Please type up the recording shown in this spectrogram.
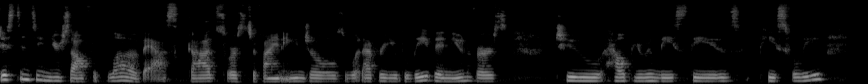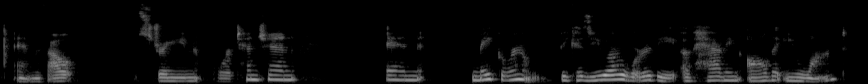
distancing yourself with love. Ask God, source, divine angels, whatever you believe in, universe, to help you release these peacefully and without strain or tension. And make room because you are worthy of having all that you want.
